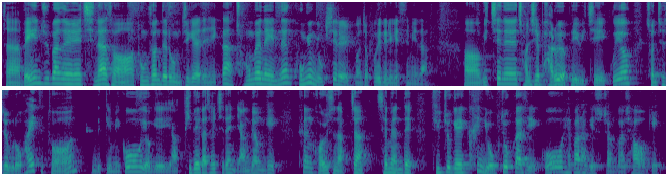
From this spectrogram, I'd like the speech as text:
자, 메인 주방을 지나서 동선대로 움직여야 되니까 정면에 있는 공용 욕실을 먼저 보여드리겠습니다. 어, 위치는 전실 바로 옆에 위치해 있고요. 전체적으로 화이트 톤 느낌이고 여기에 야- 비대가 설치된 양변기, 큰 거울 수납장, 세면대, 뒤쪽에 큰 욕조까지 있고 해바라기 수전과 샤워기,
